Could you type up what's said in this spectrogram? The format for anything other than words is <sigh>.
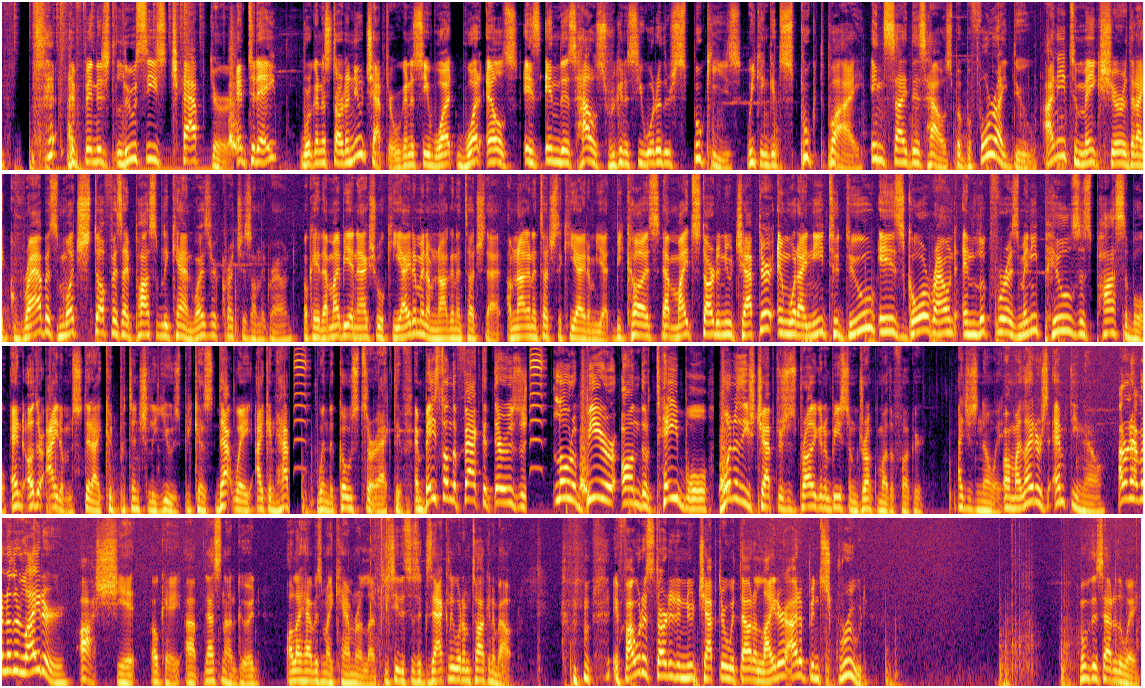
I finished Lucy's chapter, and today we're gonna start a new chapter. We're gonna see what what else is in this house. We're gonna see what other spookies we can get spooked by inside this house. But before I do, I need to make sure that I grab as much stuff as I possibly can. Why is there crutches on the ground? Okay, that might be an actual key item, and I'm not gonna touch that. I'm not gonna touch the key item yet because that might start a new chapter. And what I need to do is go around and look for as many pills as possible and other items that I could potentially use because that way I can have when the ghosts are active. And based on the fact that there is a load of beer on the table, one of these chapters is probably gonna be some drunk motherfucker. I just know it. Oh, my lighter's empty now. I don't have another lighter. Ah, oh, shit. Okay, uh, that's not good. All I have is my camera left. You see, this is exactly what I'm talking about. <laughs> if I would have started a new chapter without a lighter, I'd have been screwed. Move this out of the way.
